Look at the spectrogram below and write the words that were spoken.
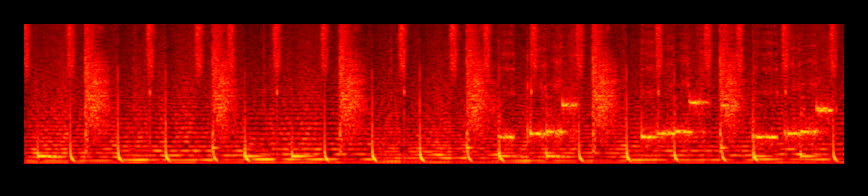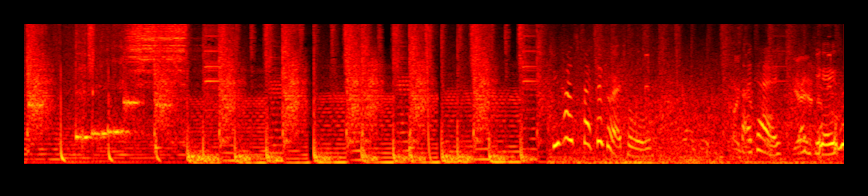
Do you have spare cigarette at all? Is that okay? Yeah, Thank you.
